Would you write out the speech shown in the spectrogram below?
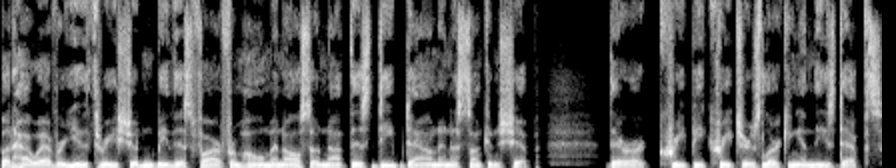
But however, you three shouldn't be this far from home and also not this deep down in a sunken ship. There are creepy creatures lurking in these depths,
